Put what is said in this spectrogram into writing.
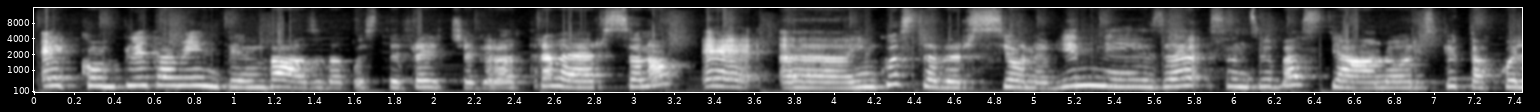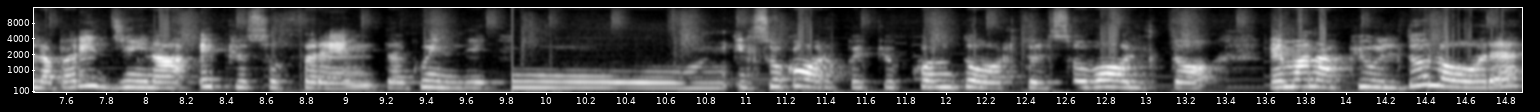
È completamente invaso da queste frecce che lo attraversano e eh, in questa versione viennese San Sebastiano rispetto a quella parigina è più sofferente, quindi uh, il suo corpo è più contorto, il suo volto emana più il dolore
